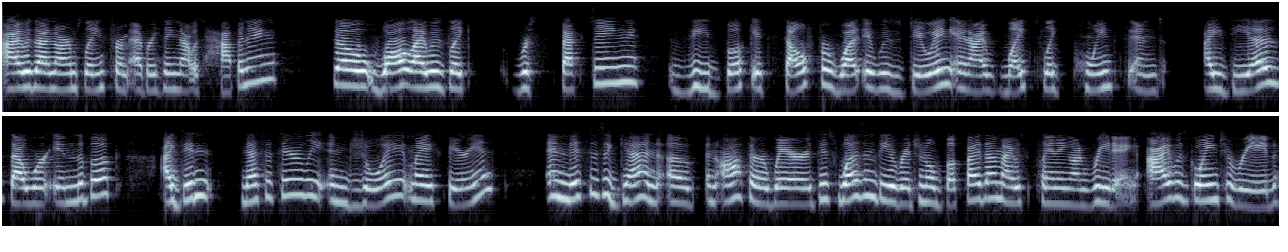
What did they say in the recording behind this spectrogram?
I was at an arm's length from everything that was happening. So while I was like respecting the book itself for what it was doing and I liked like points and ideas that were in the book, I didn't necessarily enjoy my experience and this is again of an author where this wasn't the original book by them I was planning on reading. I was going to read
